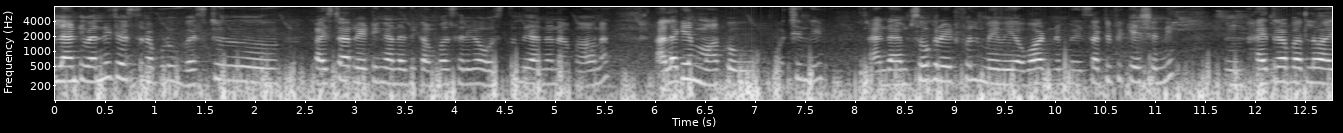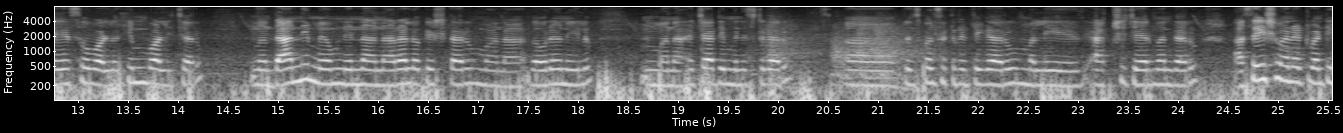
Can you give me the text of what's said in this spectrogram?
ఇలాంటివన్నీ చేస్తున్నప్పుడు బెస్ట్ ఫైవ్ స్టార్ రేటింగ్ అనేది కంపల్సరీగా వస్తుంది అన్న నా భావన. అలాగే మాకు వచ్చింది. అండ్ ఐఎమ్ సో గ్రేట్ఫుల్ మేము ఈ అవార్డు సర్టిఫికేషన్ని హైదరాబాద్లో ఐఎస్ఓ వాళ్ళు హిమ్ వాళ్ళు ఇచ్చారు. దాన్ని మేము నిన్న నారా లోకేష్ గారు మన గౌరవనీయులు మన హెచ్ఆర్డి మినిస్టర్ గారు ప్రిన్సిపల్ సెక్రటరీ గారు మళ్ళీ యాప్షి చైర్మన్ గారు అశేషమైనటువంటి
